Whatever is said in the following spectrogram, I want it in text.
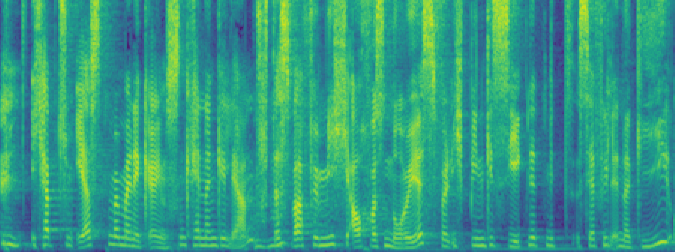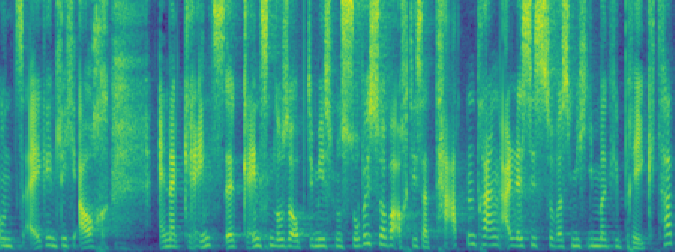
ich habe zum ersten Mal meine Grenzen kennengelernt. Mhm. Das war für mich auch was Neues, weil ich bin gesegnet mit sehr viel Energie und eigentlich auch einer Grenz, äh, grenzenloser Optimismus sowieso, aber auch dieser Tatendrang, alles ist so, was mich immer geprägt hat.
